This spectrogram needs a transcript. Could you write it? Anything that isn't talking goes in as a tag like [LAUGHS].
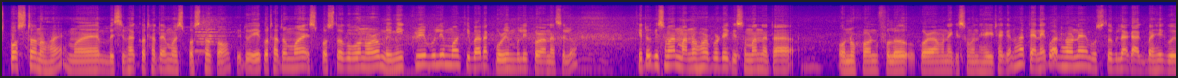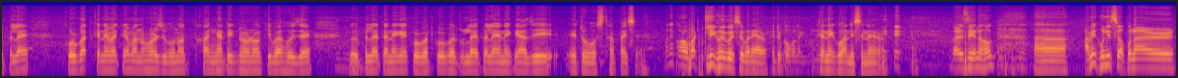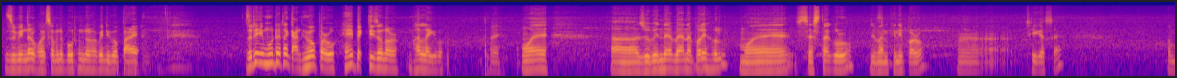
স্পষ্ট নহয় মই বেছিভাগ কথাতে মই স্পষ্ট কওঁ কিন্তু এই কথাটো মই স্পষ্ট ক'ব নোৱাৰোঁ। মিমিক্ৰি বুলি মই কিবা এটা কৰিম বুলি কৰা নাছিলোঁ কিন্তু কিছুমান মানুহৰ প্ৰতি কিছুমান এটা অনুসৰণ ফ'ল' কৰাৰ মানে কিছুমান হেৰি থাকে। নহয় তেনেকুৱা ধৰণে বস্তুবিলাক আগবাঢ়ি গৈ পেলাই ক'ৰবাত কেনেবাকৈ মানুহৰ জীৱনত সাংঘাতিক ধৰণৰ কিবা হৈ যায় গৈ পেলাই তেনেকৈ ক'ৰবাত ক'ৰবাত ওলাই পেলাই এনেকৈ আজি এইটো অৱস্থা পাইছে। মানে ক'ৰবাত ক্লিক হৈ গৈছে মানে আৰু সেইটো ক'ব লাগিব? তেনেকুৱা নিচিনাই আৰু। [LAUGHS] বাৰু যিয়ে নহওক আমি শুনিছোঁ আপোনাৰ জুবিনদাৰ ভইচ মানে বহুত সুন্দৰভাৱে দিব পাৰে। যদি এই মুহূৰ্তত এটা গান শুনিব পাৰোঁ সেই ব্যক্তিজনৰ ভাল লাগিব। হয় মই আহ, জুবিন দাই বেয়া নাপালেই হ'ল মই চেষ্টা কৰোঁ যিমানখিনি পাৰোঁ। ঠিক আছে।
